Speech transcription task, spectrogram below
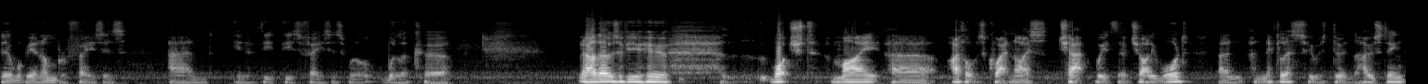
There will be a number of phases, and you know the, these phases will will occur. Now, those of you who watched my, uh, I thought it was quite a nice chat with uh, Charlie Ward and, and, Nicholas, who was doing the hosting.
